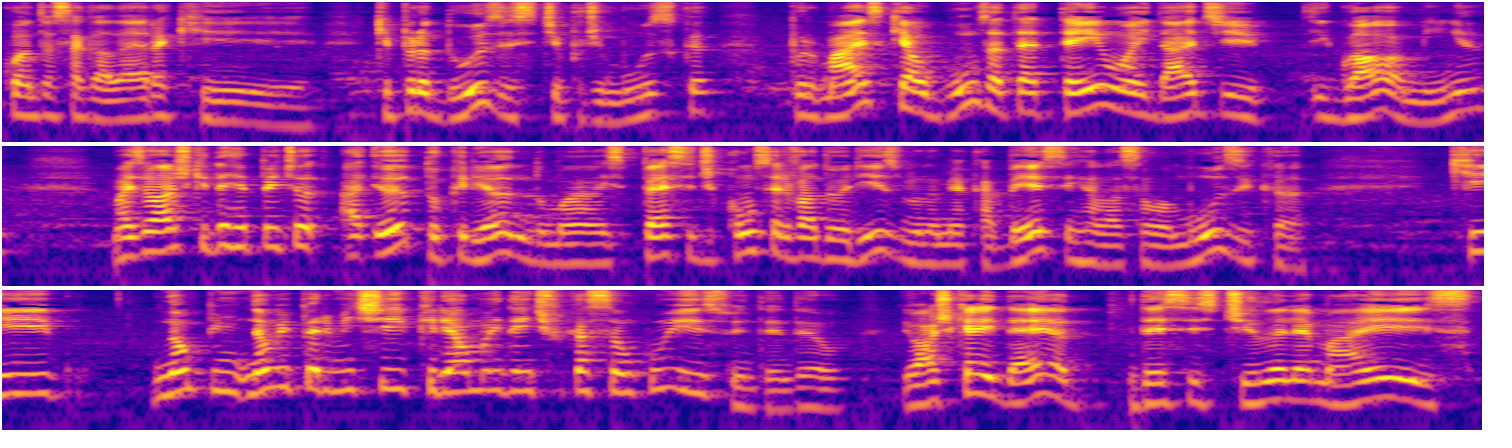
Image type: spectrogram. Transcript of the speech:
quanto essa galera que, que produz esse tipo de música, por mais que alguns até tenham a idade igual à minha, mas eu acho que de repente eu, eu tô criando uma espécie de conservadorismo na minha cabeça em relação à música que não, não me permite criar uma identificação com isso, entendeu? Eu acho que a ideia desse estilo ele é mais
